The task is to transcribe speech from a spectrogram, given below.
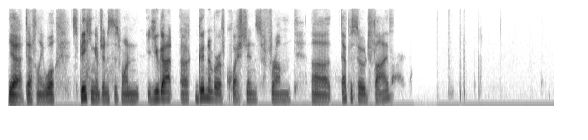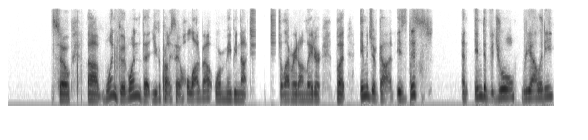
Yeah definitely. Well speaking of genesis 1 you got a good number of questions from uh, episode 5 So, uh, one good one that you could probably say a whole lot about, or maybe not elaborate on later, but image of God is this an individual reality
